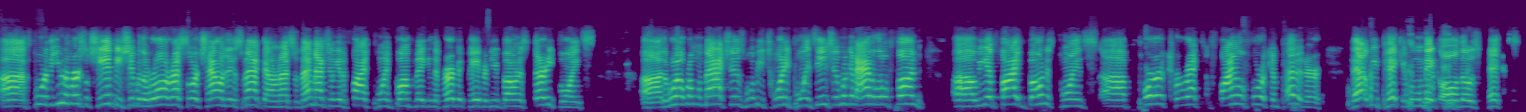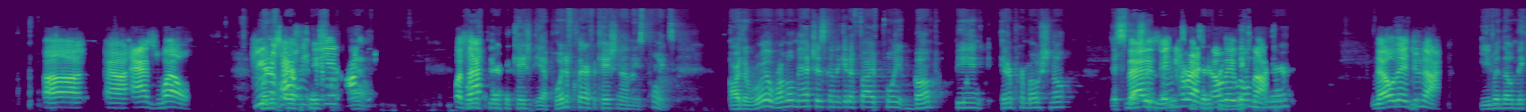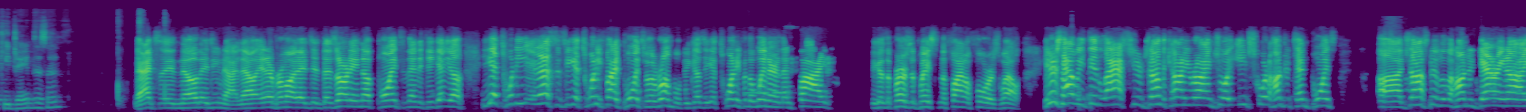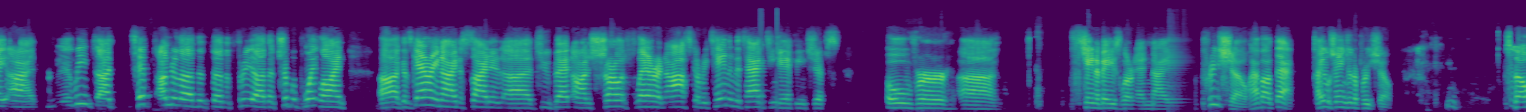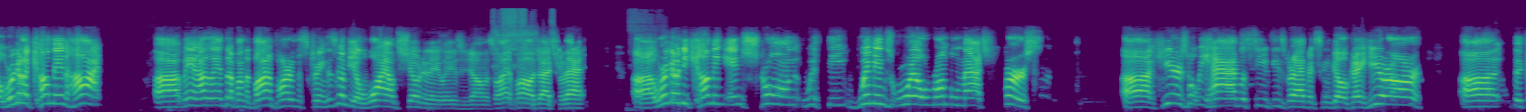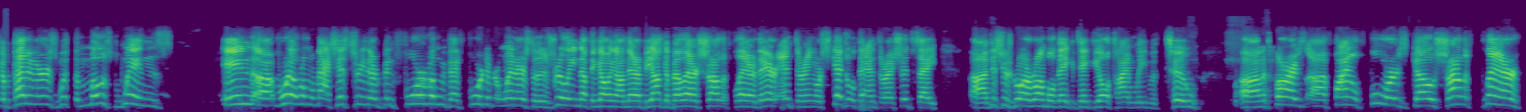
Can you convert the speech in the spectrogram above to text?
uh, for the Universal Championship with a Raw wrestler challenging a SmackDown wrestler. That match will get a five-point bump, making the perfect pay-per-view bonus 30 points. Uh, the Royal Rumble matches will be 20 points each, and we're going to have a little fun. Uh, we get five bonus points uh, per correct Final Four competitor that we pick, and we will make all those picks uh, uh, as well. Here's how we did. On, Al, what's point that? clarification. Yeah, point of clarification on these points. Are the Royal Rumble matches going to get a five point bump being interpromotional? Especially is women's, incorrect. No, they will not. No, they do not. even though Mickie James is in. That's uh, no, they do not. Now, interpromote. there's- already enough points, and then if you get you, know, you get twenty. In essence, you get twenty five points for the Rumble because you get twenty for the winner, and then five because the person placed in the final four as well. Here's how we did last year. John the Connie, Ryan Joy each scored 110 points. Uh, John Smith with 100. Gary and I, uh, we uh, tipped under the the, the, the three uh, the triple point line because Gary and I decided uh, to bet on Charlotte Flair and Asuka retaining the tag team championships over uh, Shayna Baszler and Nia pre-show. How about that? Title change in a pre-show. So we're gonna come in hot. Uh, man, I landed up on the bottom part of the screen. This is gonna be a wild show today, ladies and gentlemen. So I apologize for that. Uh, we're gonna be coming in strong with the women's Royal Rumble match first. Uh, here's what we have. Let's see if these graphics can go. Okay, here are uh, the competitors with the most wins in uh, Royal Rumble match history. There have been four of them. We've had four different winners, so there's really nothing going on there. Bianca Belair, Charlotte Flair, they're entering or scheduled to enter, I should say. Uh, this year's Royal Rumble, they can take the all-time lead with two. Um, as far as uh, final fours go, Charlotte Flair,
